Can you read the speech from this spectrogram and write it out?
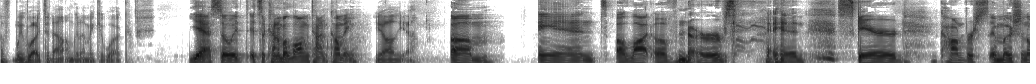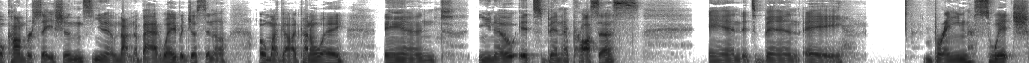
I've, we've worked it out. I'm gonna make it work. Yeah, so it, it's a kind of a long time coming. Yeah, oh, yeah. um and a lot of nerves and scared converse emotional conversations you know not in a bad way but just in a oh my god kind of way and you know it's been a process and it's been a brain switch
